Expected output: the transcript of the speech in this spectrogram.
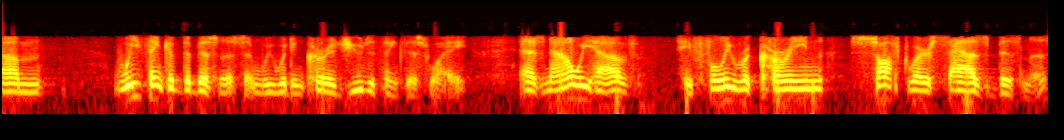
Um, we think of the business, and we would encourage you to think this way, as now we have a fully recurring software SaaS business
